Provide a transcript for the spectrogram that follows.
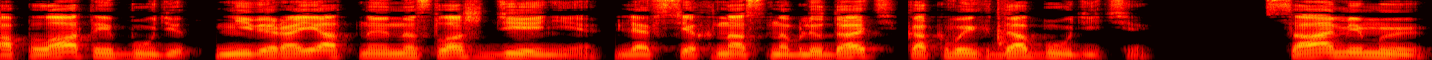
Оплатой будет невероятное наслаждение для всех нас наблюдать, как вы их добудете. Сами мы,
